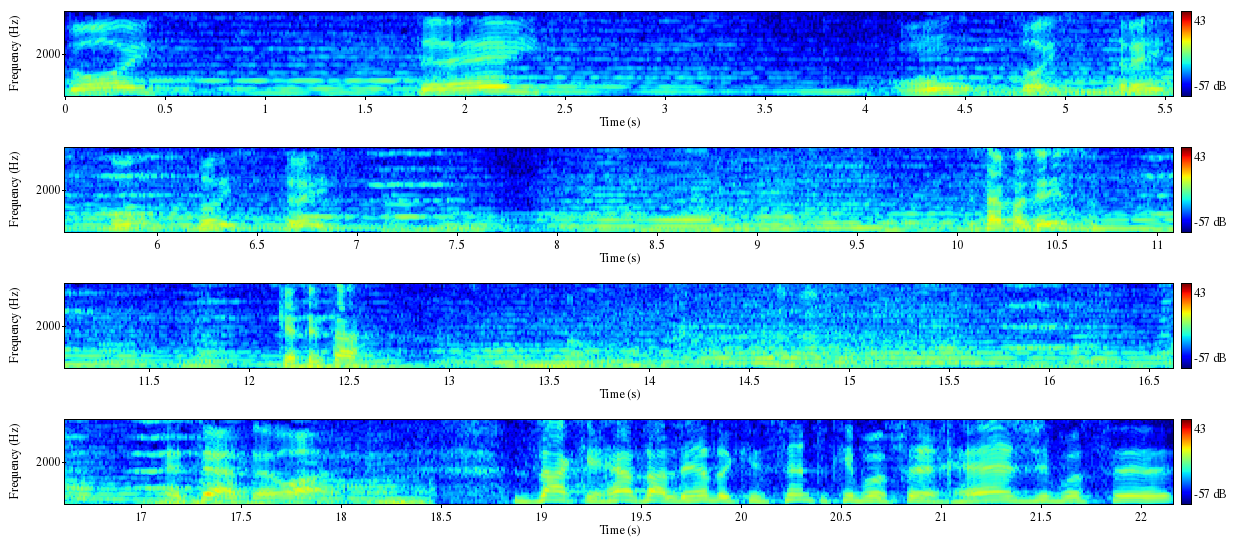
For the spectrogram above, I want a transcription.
dois, três, um, dois, três, um, dois, três. Você sabe fazer isso? Não. Quer tentar? Não. É certo, é hora. Isaac, reza a lenda que sempre que você rege, você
